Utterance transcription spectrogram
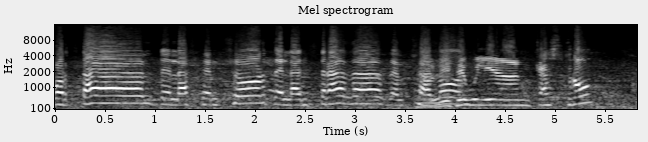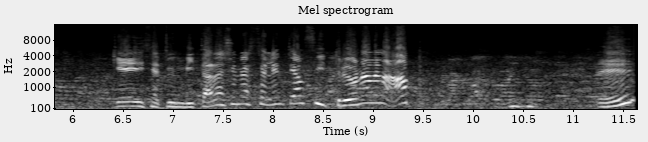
portal, del ascensor, de la entrada, del Nos salón. dice William Castro que dice, tu invitada es una excelente anfitriona de la app. ¿Eh?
